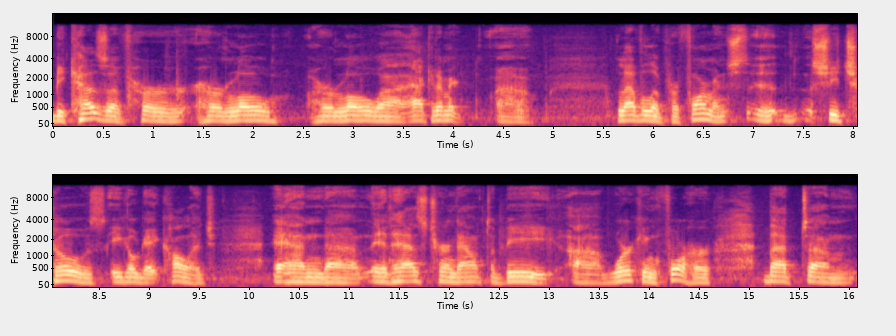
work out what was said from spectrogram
because of her, her low, her low uh, academic uh, level of performance, uh, she chose Eagle Gate College. And uh, it has turned out to be uh, working for her, but um,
